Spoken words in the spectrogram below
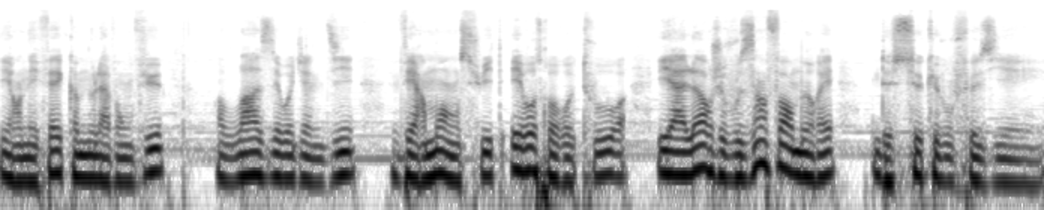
Et en effet, comme nous l'avons vu, Allah dit Vers moi ensuite est votre retour, et alors je vous informerai de ce que vous faisiez.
